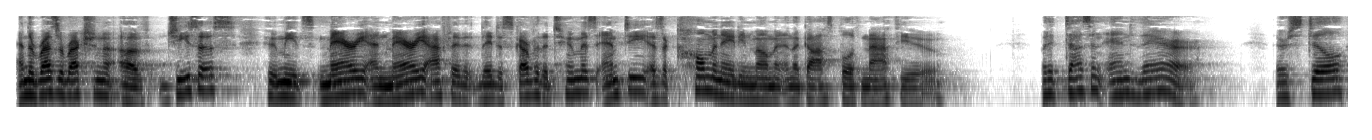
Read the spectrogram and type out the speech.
And the resurrection of Jesus, who meets Mary and Mary after they discover the tomb is empty, is a culminating moment in the Gospel of Matthew. But it doesn't end there. There's still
